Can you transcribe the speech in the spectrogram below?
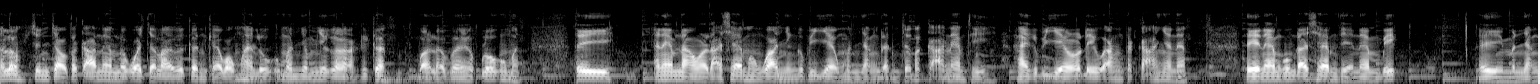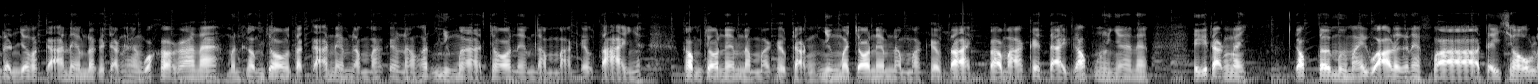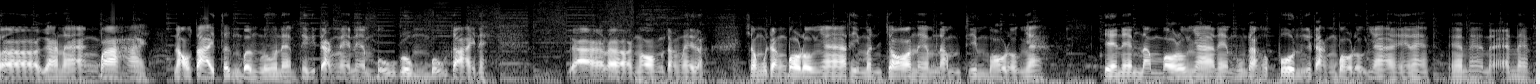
Hello, xin chào tất cả anh em đã quay trở lại với kênh kèo bóng hai lúa của mình giống như là cái kênh BLV hộp lúa của mình. Thì anh em nào đã xem hôm qua những cái video mình nhận định cho tất cả anh em thì hai cái video đó đều ăn tất cả nha anh em. Thì anh em cũng đã xem thì anh em biết thì mình nhận định cho tất cả anh em là cái trận Hàn Quốc và Ghana mình không cho tất cả anh em nằm mã kèo nào hết nhưng mà cho anh em nằm mã kèo tài nha không cho anh em nằm mã kèo trận nhưng mà cho anh em nằm mã kèo tài và mã cái tài gốc nữa nha anh em thì cái trận này góc tới mười mấy quả rồi anh em. Và tỷ số là Ghana ăn 3-2 nổ tài tưng bừng luôn anh em. Thì cái trận này anh em bú rung, bú tài này. Gá là ngon cái trận này rồi. Xong cái trận bồ đầu nha thì mình cho anh em nằm thêm bồ đầu nha. Thì anh em nằm bồ đầu nha anh em cũng đã hút full cái trận bồ đầu nha này anh em. Anh em này anh em.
